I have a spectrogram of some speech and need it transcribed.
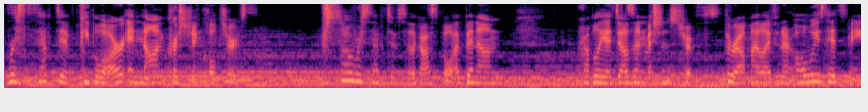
receptive people are in non Christian cultures. They're so receptive to the gospel. I've been on probably a dozen missions trips throughout my life, and it always hits me.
